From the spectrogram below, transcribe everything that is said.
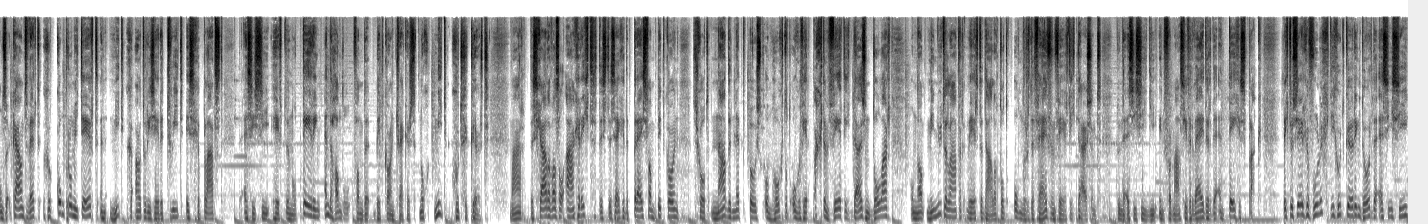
Onze account werd gecompromitteerd. Een niet geautoriseerde tweet is geplaatst. De SEC heeft de notering en de handel van de Bitcoin-trackers nog niet goedgekeurd. Maar de schade was al aangericht. Het is te zeggen, de prijs van Bitcoin schoot na de neppost omhoog tot ongeveer 48.000 dollar, om dan minuten later weer te dalen tot onder de 45.000. Toen de SEC die informatie verwijderde en tegensprak. Ligt dus zeer gevoelig, die goedkeuring door de SEC.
